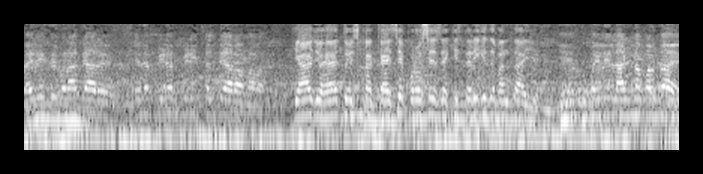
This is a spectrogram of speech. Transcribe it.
पहले से बनाते आ रहे हैं। पीढ़ी पीढ़ी चलते आ रहा हमारा। क्या जो है तो इसका कैसे प्रोसेस है? किस तरीके से बनता है ये? ये तो पहले लाटना पड़ता है।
